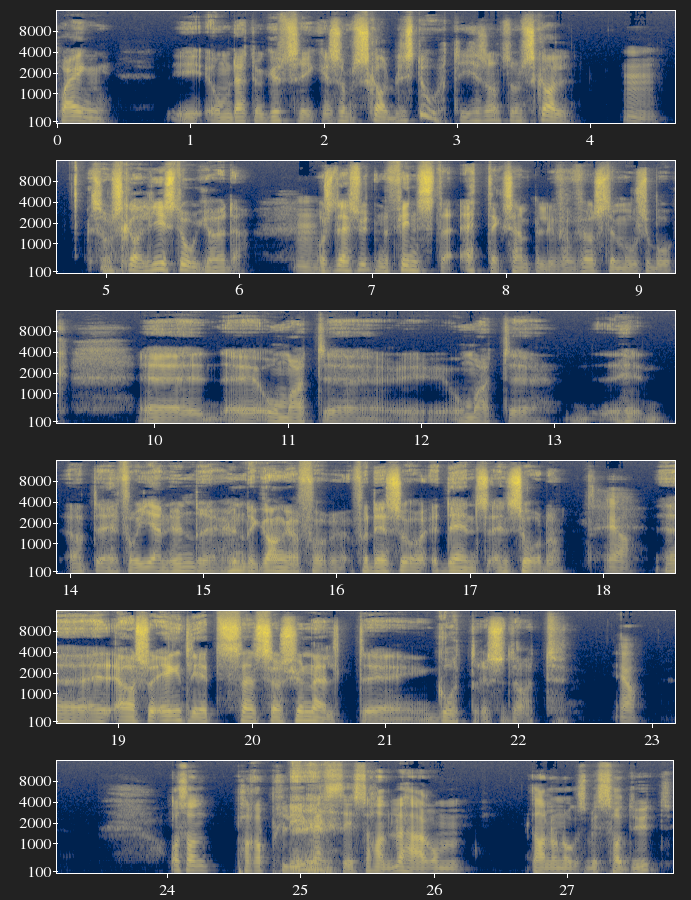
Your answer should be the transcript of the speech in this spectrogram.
poeng i, om dette med Guds rike som skal bli stort, ikke sant? Som skal, Mm. som skal gi stor grøde. Mm. Og så Dessuten finnes det ett eksempel fra første Mosebok eh, eh, om at, eh, om at, eh, at en får igjen 100, 100 ganger for, for det, så, det en, en sår. da. Ja. Eh, altså egentlig et sensasjonelt eh, godt resultat. Ja. Og sånn paraplymessig så handler det her om Det handler om noe som blir sådd ut,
